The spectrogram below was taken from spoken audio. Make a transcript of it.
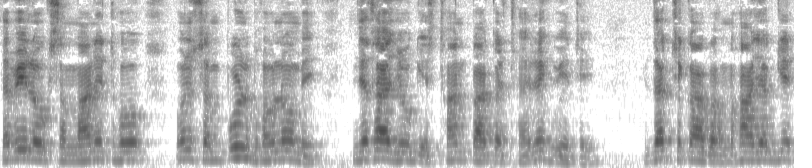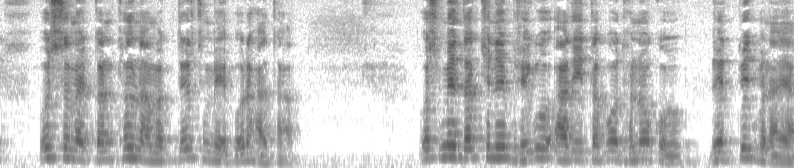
सभी लोग सम्मानित हो उन संपूर्ण भवनों में यथा योग्य स्थान पाकर ठहरे हुए थे। दक्ष का वह महायज्ञ उस समय कनखल नामक तीर्थ में हो रहा था। उसमें दक्ष ने भृगु आदि तपोधनों को ऋत्विज बनाया।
